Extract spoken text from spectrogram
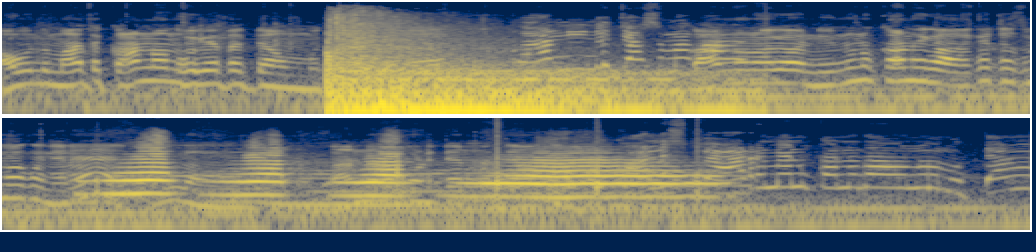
ಅವಂದು ಮಾತು ಕಣ್ಣು ಒಂದು ಹೋಗೈತೈತಿ ಮುಚ್ಚ ಕಣ್ಣಿಂದ ಚಸ್ಮಾ ಕಣ್ಣು ಹೋಗ್ಯಾವ ನಿನ್ನೂ ಕಣ್ಣು ಹೋಗ್ಯಾವ ಅದಕ್ಕೆ ಚಸ್ಮಾ ಕಣ್ಣು ಸ್ಪ್ಯಾಡರ್ ಮ್ಯಾನ್ ಕನ್ನದ ಅವನು ಮುತ್ತಾನು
